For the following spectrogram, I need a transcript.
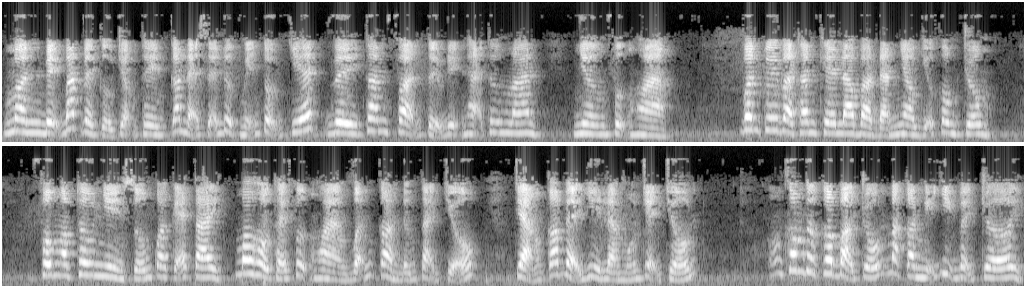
mình bị bắt về cửu trọng thìn có lẽ sẽ được miễn tội chết vì thân phận tiểu điện hạ thương loan, nhưng phượng hoàng. Vân quy và thanh khê lao vào đánh nhau giữa không trung. Phùng ngọc thu nhìn xuống qua kẽ tay, mơ hồ thấy phượng hoàng vẫn còn đứng tại chỗ, chẳng có vẻ gì là muốn chạy trốn. Không thực cơ bỏ trốn mà còn nghĩ gì vậy trời?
